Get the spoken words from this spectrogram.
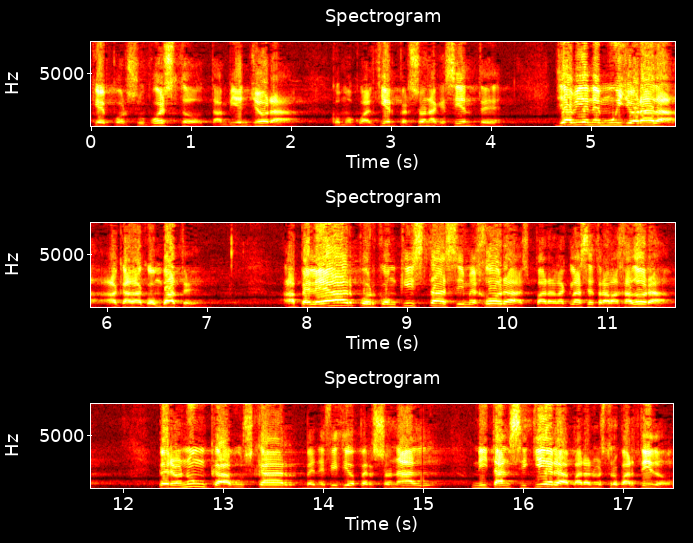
que por supuesto también llora como cualquier persona que siente, ya viene muy llorada a cada combate. A pelear por conquistas y mejoras para la clase trabajadora, pero nunca buscar beneficio personal ni tan siquiera para nuestro partido.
